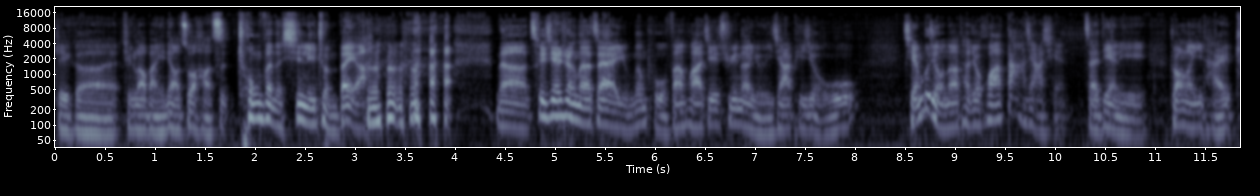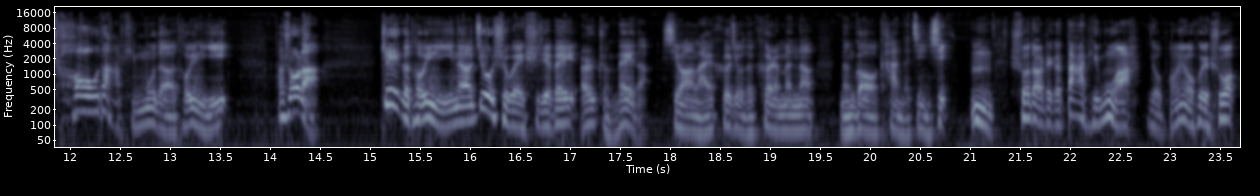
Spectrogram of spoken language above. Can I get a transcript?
这个这个老板一定要做好自充分的心理准备啊。那崔先生呢，在永登浦繁华街区呢有一家啤酒屋，前不久呢他就花大价钱在店里装了一台超大屏幕的投影仪。他说了。这个投影仪呢，就是为世界杯而准备的，希望来喝酒的客人们呢能够看得尽兴。嗯，说到这个大屏幕啊，有朋友会说，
